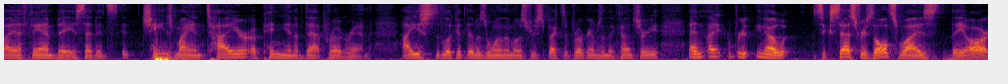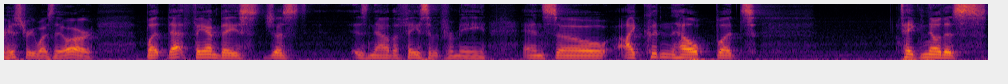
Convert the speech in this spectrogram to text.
by a fan base that it's it changed my entire opinion of that program. I used to look at them as one of the most respected programs in the country, and I, you know, success results wise, they are history wise, they are, but that fan base just is now the face of it for me, and so I couldn't help but take notice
